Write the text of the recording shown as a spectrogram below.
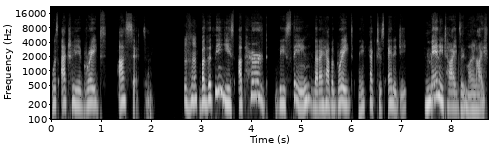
was actually a great asset. Mm-hmm. But the thing is, I've heard this thing that I have a great infectious energy many times in my life.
